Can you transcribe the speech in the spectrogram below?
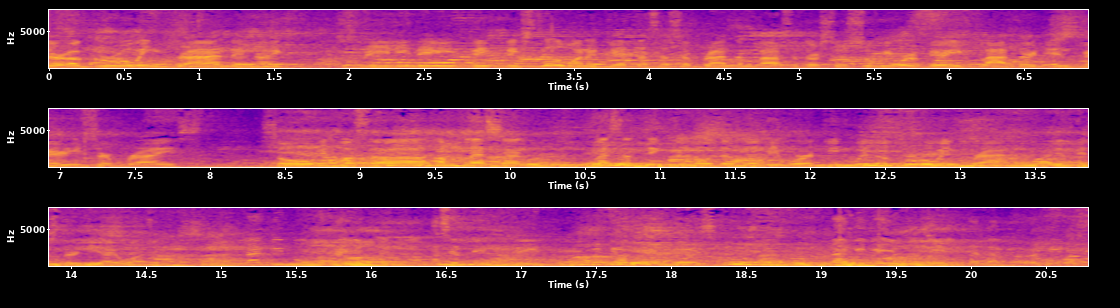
they're a growing brand and like really they, they, they still want to get us as a brand ambassador. So, so we were very flattered and very surprised. So it was a, a pleasant pleasant thing to know that we'll be working with a growing brand in Mr. DIY. Lagi mo ba kayo kasi team trade, endorsement, lagi kayo team talaga. Or may mas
